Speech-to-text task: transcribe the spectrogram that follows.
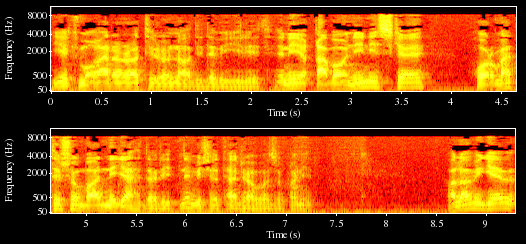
یک مقرراتی رو نادیده بگیرید. یعنی قوانینی نیست که حرمتش رو باید نگه دارید نمیشه تجاوز کنید. حالا میگه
